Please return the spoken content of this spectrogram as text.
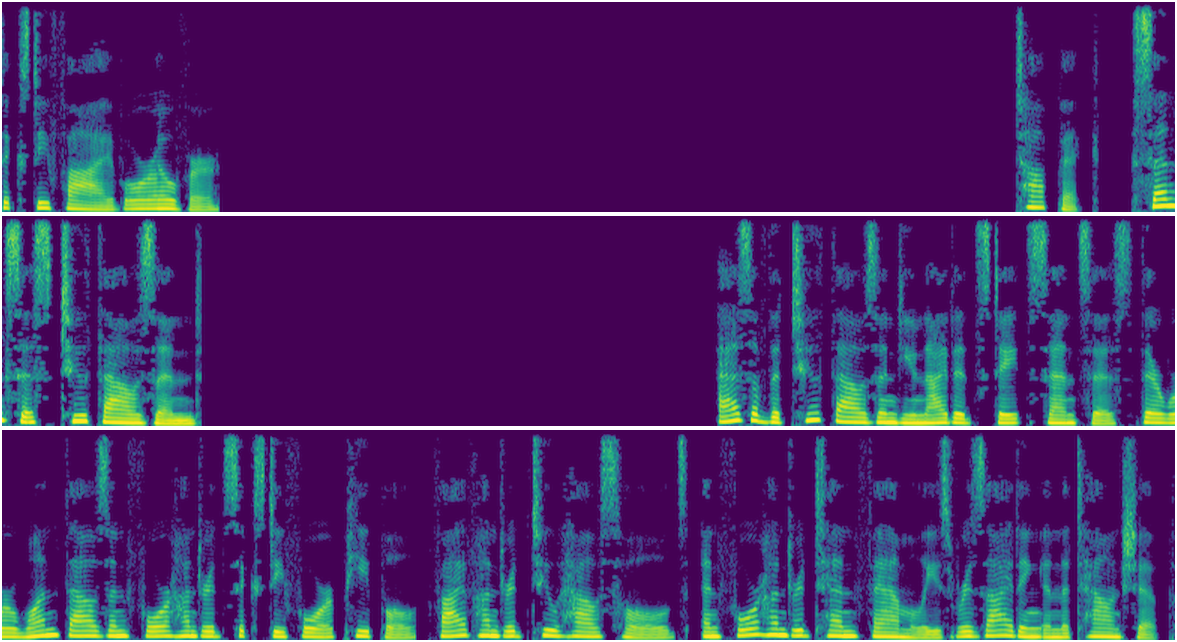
65 or over. Census 2000 As of the 2000 United States Census there were 1,464 people, 502 households, and 410 families residing in the township.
